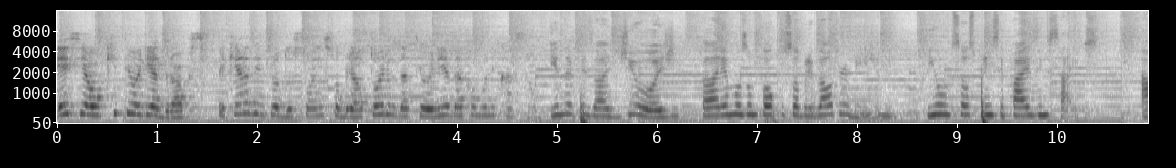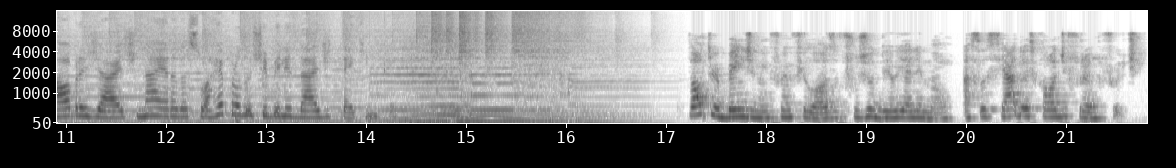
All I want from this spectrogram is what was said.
Esse é o Que Teoria Drops, pequenas introduções sobre autores da teoria da comunicação. E no episódio de hoje falaremos um pouco sobre Walter Benjamin e um de seus principais insights, a obra de arte na era da sua reprodutibilidade técnica. Walter Benjamin foi um filósofo judeu e alemão associado à escola de Frankfurt.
